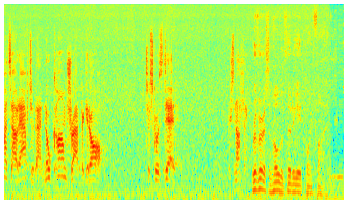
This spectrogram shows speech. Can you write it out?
Cuts out after that. No comm traffic at all. Just goes dead. There's nothing. Reverse and hold at 38.5.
